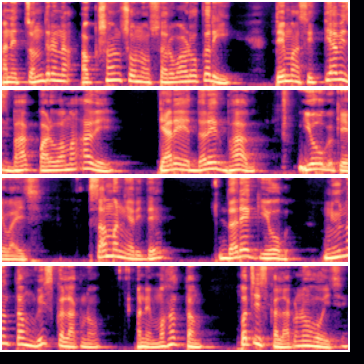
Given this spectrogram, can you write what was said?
અને ચંદ્રના અક્ષાંશોનો સરવાળો કરી તેમાં સિત્યાવીસ ભાગ પાડવામાં આવે, ત્યારે એ દરેક ભાગ યોગ કહેવાય છે. સામાન્ય રીતે દરેક યોગ ન્યૂનતમ વીસ કલાકનો અને મહત્તમ પચીસ કલાકનો હોય છે.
